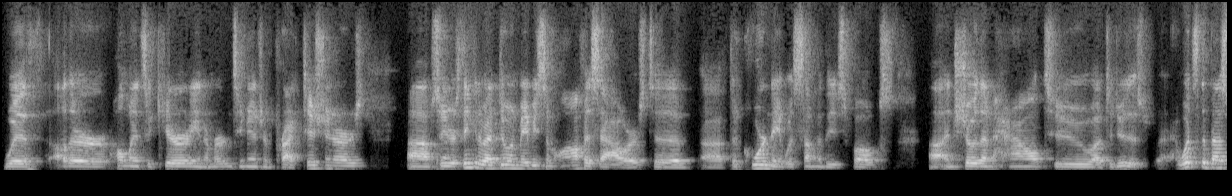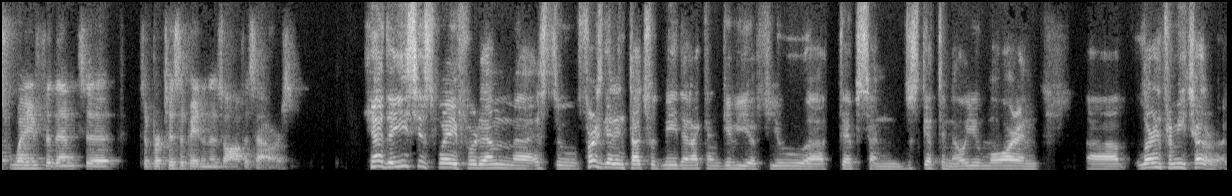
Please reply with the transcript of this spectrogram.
with other Homeland Security and emergency management practitioners. Uh, so you're thinking about doing maybe some office hours to uh, to coordinate with some of these folks uh, and show them how to uh, to do this. What's the best way for them to to participate in those office hours? Yeah, the easiest way for them uh, is to first get in touch with me, then I can give you a few uh, tips and just get to know you more and uh, learn from each other.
